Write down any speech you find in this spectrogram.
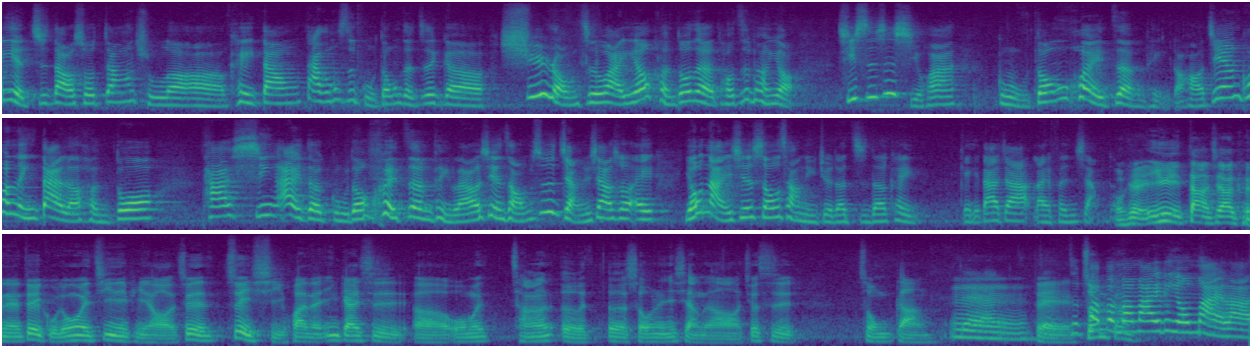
也知道说，当除了呃可以当大公司股东的这个虚荣之外，也有很多的投资朋友其实是喜欢股东会赠品的哈。今天昆凌带了很多他心爱的股东会赠品来到现场，我们是不是讲一下说，哎，有哪一些收藏你觉得值得可以给大家来分享的？OK，因为大家可能对股东会纪念品哦，最最喜欢的应该是呃我们常常耳耳熟能详的哦，就是。中钢，对对，这爸爸妈妈一定有买啦，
